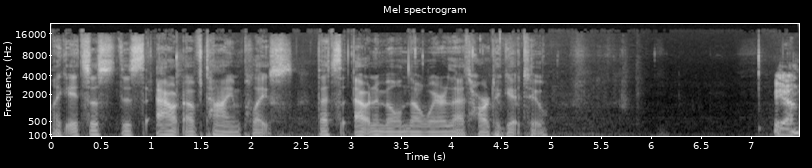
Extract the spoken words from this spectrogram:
like it's just this out of time place that's out in the middle of nowhere that's hard to get to Yeah.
